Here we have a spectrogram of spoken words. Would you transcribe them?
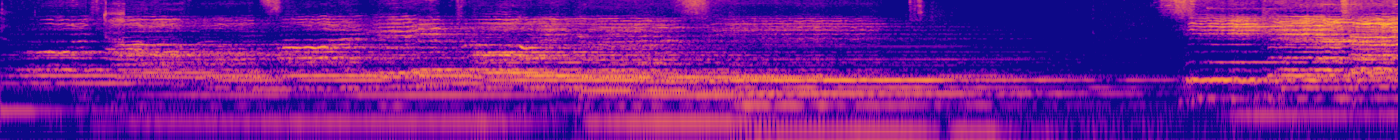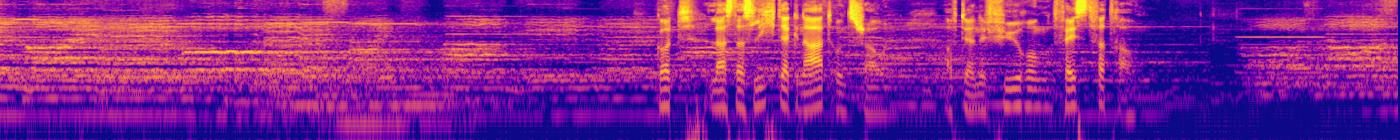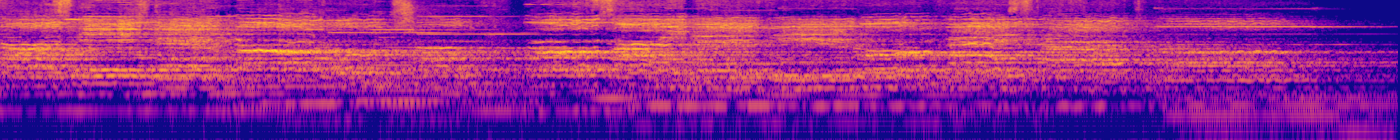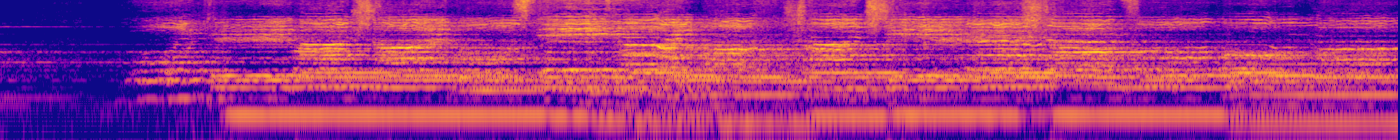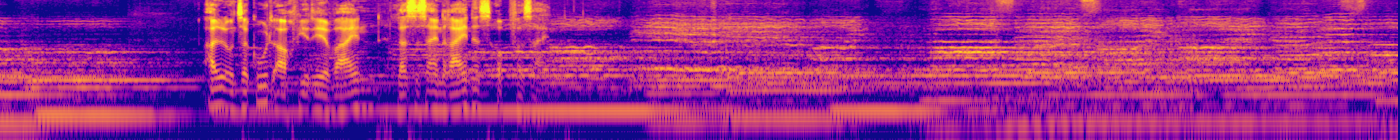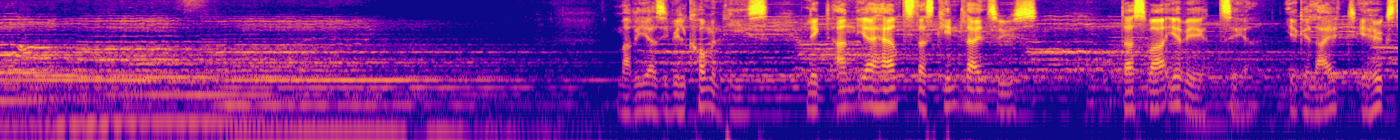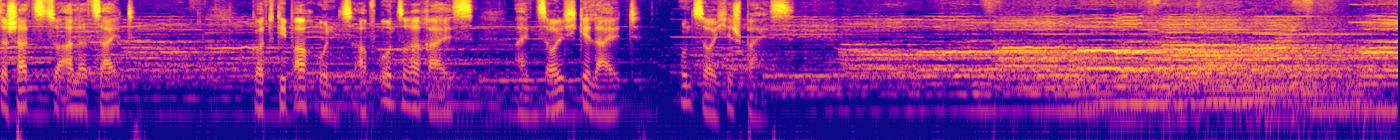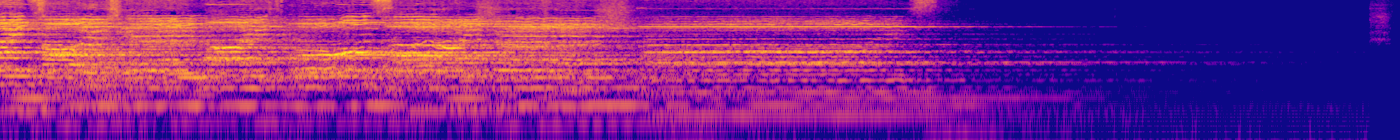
Gott, lass das Licht der Gnad uns schauen auf deine Führung fest vertrauen. All unser Gut, auch wir dir weihen, lass es ein reines Opfer sein. Maria sie willkommen hieß, legt an ihr Herz das Kindlein süß, das war ihr Wert sehr, ihr Geleit, ihr höchster Schatz zu aller Zeit, Gott gib auch uns auf unserer Reis ein solch Geleit und solche Speis.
